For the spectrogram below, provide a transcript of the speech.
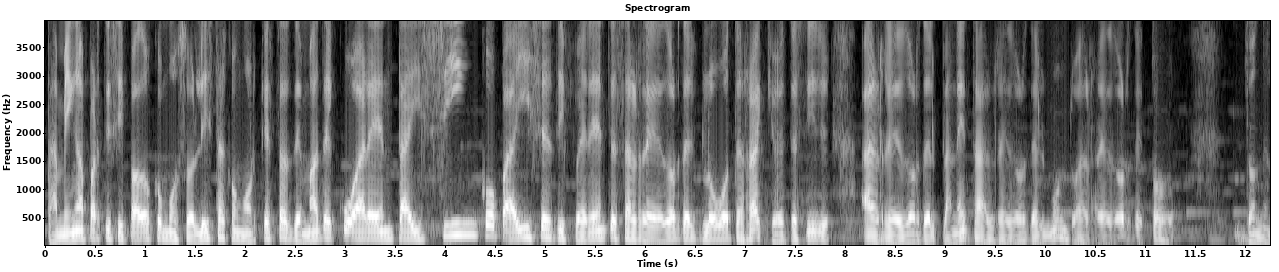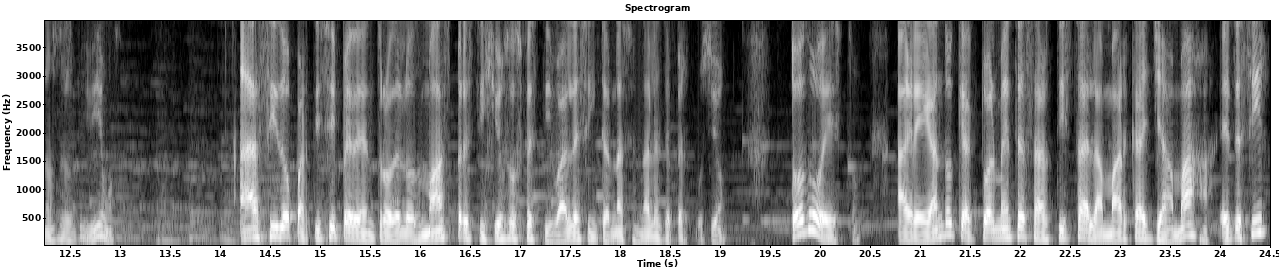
también ha participado como solista con orquestas de más de 45 países diferentes alrededor del globo terráqueo, es decir, alrededor del planeta, alrededor del mundo, alrededor de todo, donde nosotros vivimos. Ha sido partícipe dentro de los más prestigiosos festivales internacionales de percusión. Todo esto, agregando que actualmente es artista de la marca Yamaha, es decir,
